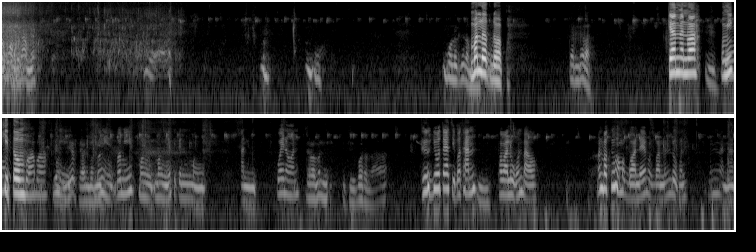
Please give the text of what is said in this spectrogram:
อพ่อไปน้ำเนี่ย บ่เลิกเด้อล่ะมันเลิกดอก กันเด้อล่ะแกนแม่นวะอืมมันมีขี้ตมบ่บ่อยู่นี่เดี๋ยวแถวนี้มันมึมีงนี่บ่มีมึงมึงนี่สิเป็นมึงอันกล้วยนอนแต่ว่ามันสิบ่ทันละถืออยู่แต่สิบ่ทันอืมเพราะว่าลูกมันเบา มันบ่คือของบักบอลเด้บักบอลมันลูกมันมันอันนั้น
